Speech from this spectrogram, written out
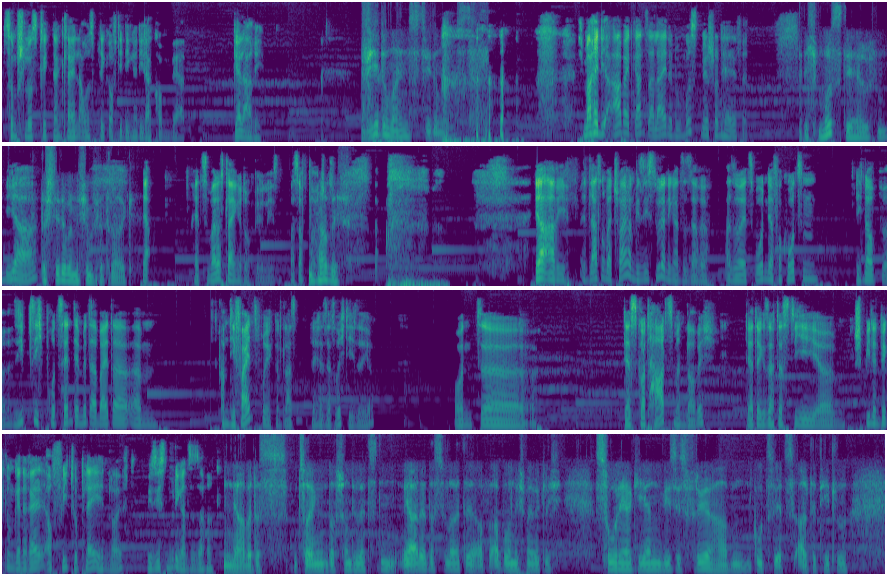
zum Schluss kriegt ihr einen kleinen Ausblick auf die Dinge, die da kommen werden. Gell, Ari? Wie du meinst, wie du meinst. Ich mache die Arbeit ganz alleine, du musst mir schon helfen. Ich muss dir helfen? Ja. Das steht aber nicht im Vertrag. Ja. Hättest du mal das Kleingedruckte gelesen, was auf Deutsch Hab ich. Ja, Ari, Entlassung bei Tryon, wie siehst du denn die ganze Sache? Also jetzt wurden ja vor kurzem, ich glaube, 70% der Mitarbeiter ähm, am Defiance-Projekt entlassen, wenn ich das jetzt richtig sehe. Und äh, der Scott Hartzman, glaube ich, der hat ja gesagt, dass die äh, Spielentwicklung generell auf Free-to-Play hinläuft. Wie siehst du die ganze Sache? Ja, aber das zeigen doch schon die letzten Jahre, dass die Leute auf Abo nicht mehr wirklich so reagieren, wie sie es früher haben. Gut, jetzt alte Titel,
